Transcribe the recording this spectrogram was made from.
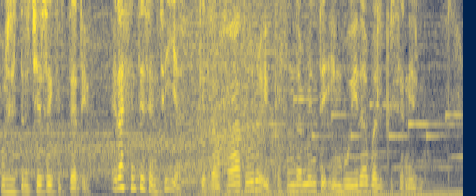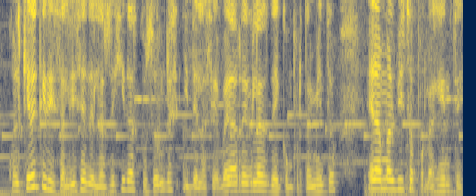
por su estrechez de criterio. Era gente sencilla, que trabajaba duro y profundamente imbuida por el cristianismo. Cualquiera que se saliese de las rígidas costumbres y de las severas reglas de comportamiento era mal visto por la gente.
